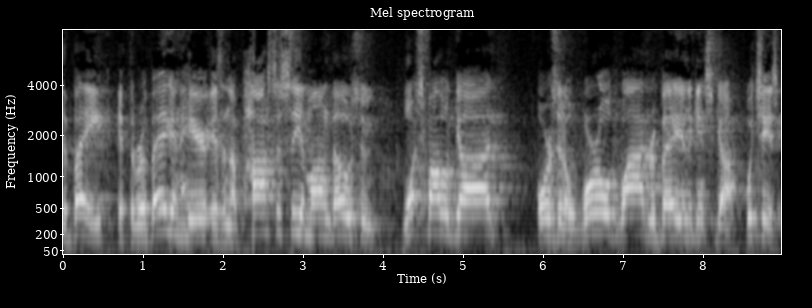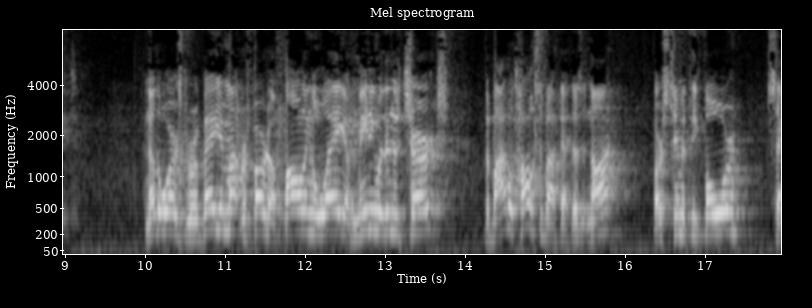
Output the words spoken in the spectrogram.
debate if the rebellion here is an apostasy among those who once followed God, or is it a worldwide rebellion against God? Which is it? In other words, the rebellion might refer to a falling away of many within the church. The Bible talks about that, does it not? 1 Timothy 4, 2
